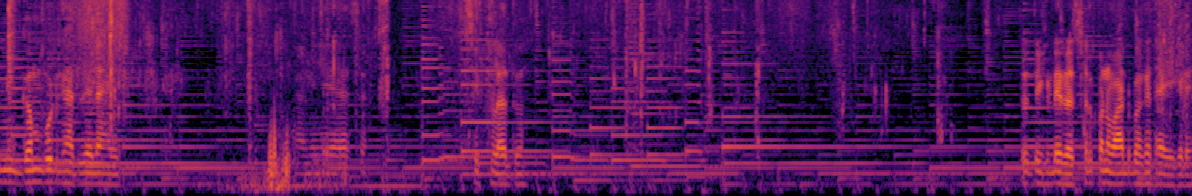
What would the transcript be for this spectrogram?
मी गमबूट घातलेला आहे. आणि हे शिकला तू. तर तिकडे रसल पण वाट बघत आहे इकडे.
